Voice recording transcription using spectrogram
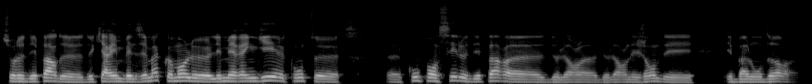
sur le départ de, Karim Benzema. Comment le, les merengues comptent compenser le départ de, leur, de leur légende et, et ballon d'or,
